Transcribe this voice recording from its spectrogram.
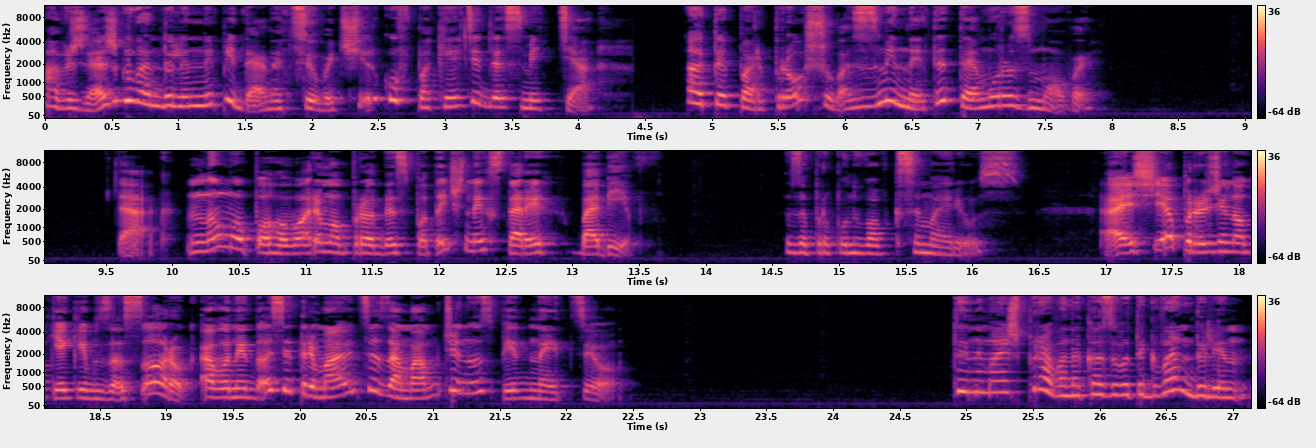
А вже ж Гвендолін не піде на цю вечірку в пакеті для сміття. А тепер прошу вас змінити тему розмови. Так, ну ми поговоримо про деспотичних старих бабів. запропонував Ксимеріус. А ще про жінок, яким за сорок, а вони досі тримаються за мамчину спідницю. Ти не маєш права наказувати Гвендолін,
